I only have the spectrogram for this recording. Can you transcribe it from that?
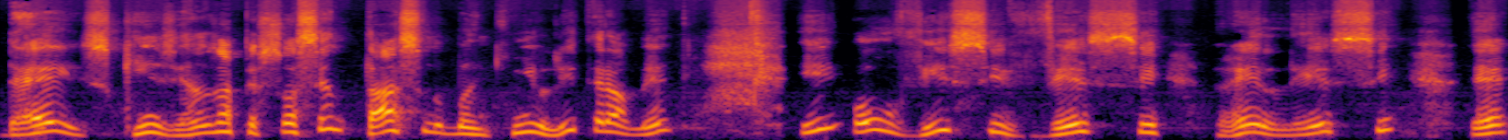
10, 15 anos a pessoa sentasse no banquinho, literalmente, e ouvisse, visse, relesse né,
